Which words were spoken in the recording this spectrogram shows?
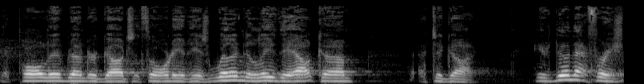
that Paul lived under God's authority, and he's willing to leave the outcome uh, to God. He was doing that for his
